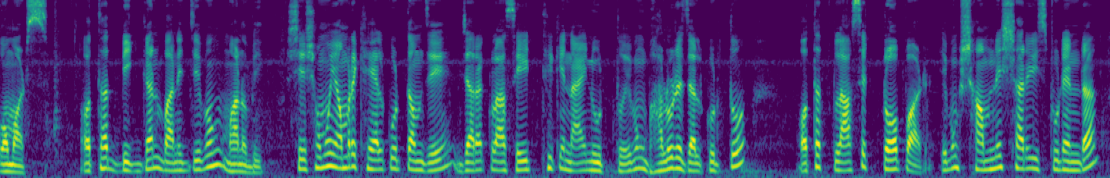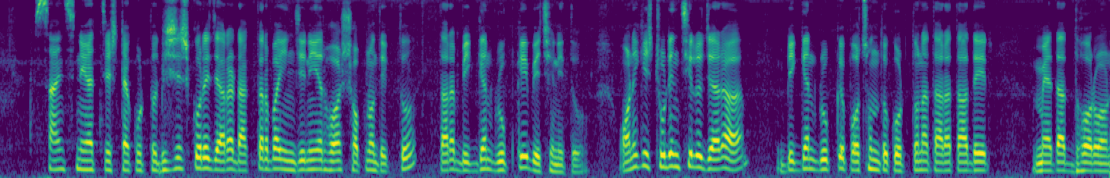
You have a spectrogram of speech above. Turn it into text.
কমার্স অর্থাৎ বিজ্ঞান, বাণিজ্য এবং মানবিক। সে সময় আমরা খেয়াল করতাম যে যারা ক্লাস এইট থেকে নাইন উঠতো এবং ভালো রেজাল্ট করতো, অর্থাৎ ক্লাসের টপার এবং সামনের সারির স্টুডেন্টরা সায়েন্স নেওয়ার চেষ্টা করতো। বিশেষ করে যারা ডাক্তার বা ইঞ্জিনিয়ার হওয়ার স্বপ্ন দেখত, তারা বিজ্ঞান গ্রুপকেই বেছে নিত। অনেক স্টুডেন্ট ছিল যারা বিজ্ঞান গ্রুপকে পছন্দ করতো না, তারা তাদের মেধার ধরন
